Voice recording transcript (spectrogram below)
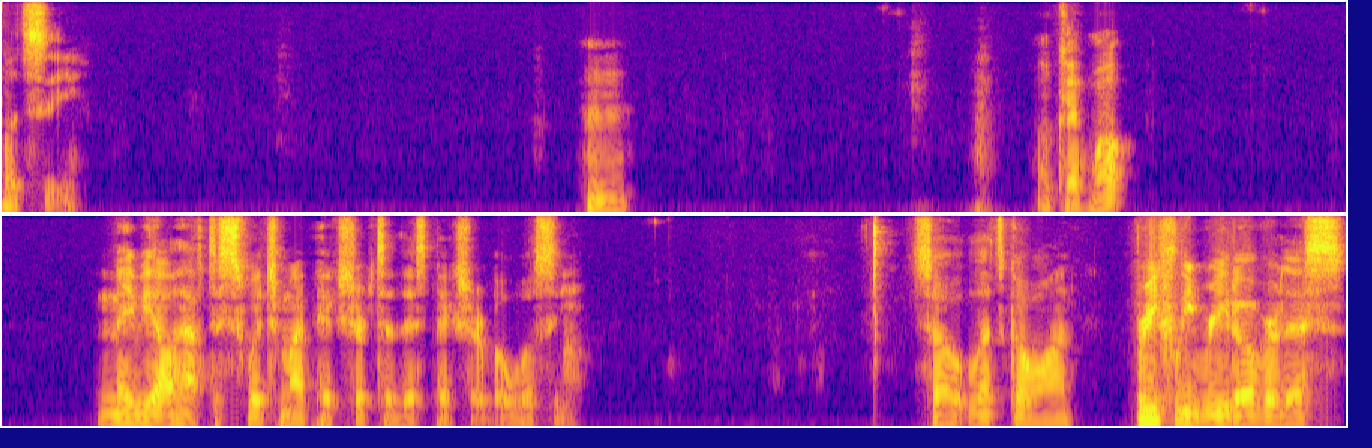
Let's see. Hmm. Okay, well, maybe I'll have to switch my picture to this picture, but we'll see. So let's go on. Briefly read over this,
